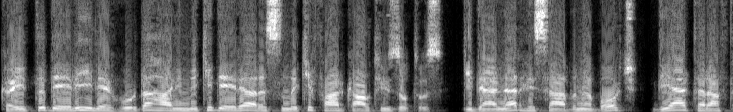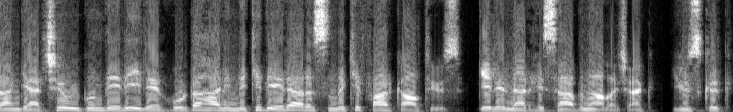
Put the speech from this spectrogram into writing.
Kayıtlı değeri ile hurda halindeki değeri arasındaki fark 630, giderler hesabına borç, diğer taraftan gerçeğe uygun değeri ile hurda halindeki değeri arasındaki fark 600, gelirler hesabına alacak, 140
